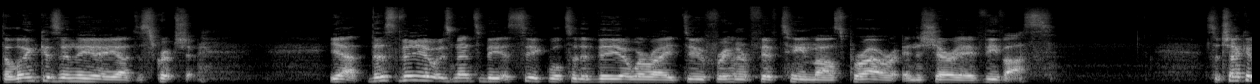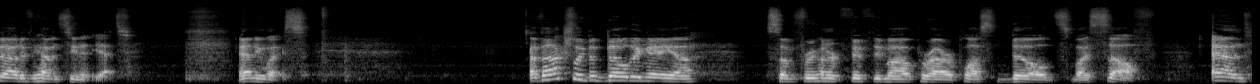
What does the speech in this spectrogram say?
The link is in the uh, description. Yeah, this video is meant to be a sequel to the video where I do 315 miles per hour in the Cherrier Vivace. So check it out if you haven't seen it yet. Anyways, I've actually been building a uh, some 350 mile per hour plus builds myself, and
